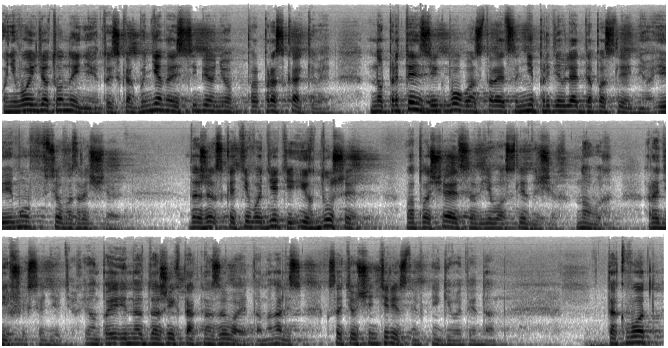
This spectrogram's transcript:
у него идет уныние, то есть как бы ненависть к себе у него проскакивает. Но претензии к Богу он старается не предъявлять до последнего, и ему все возвращают. Даже, сказать, его дети, их души воплощаются в его следующих, новых, родившихся детях. И он иногда даже их так называет. Там анализ, кстати, очень интересный в книге в этой дан. Так вот,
